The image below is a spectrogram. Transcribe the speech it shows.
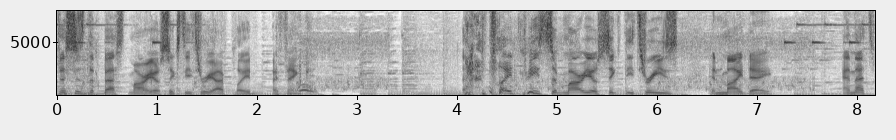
This is the best Mario 63 I've played, I think. Oh. I played piece of Mario 63s in my day, and that's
